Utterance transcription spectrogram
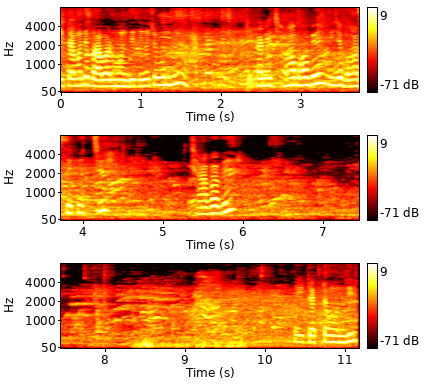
এইটা আমাদের বাবার মন্দির, দেখেছ বন্ধুরা? এখানে ঝাঁপ হবে, এই যে বাঁশে করছে ঝাঁপ হবে। এইটা একটা মন্দির।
